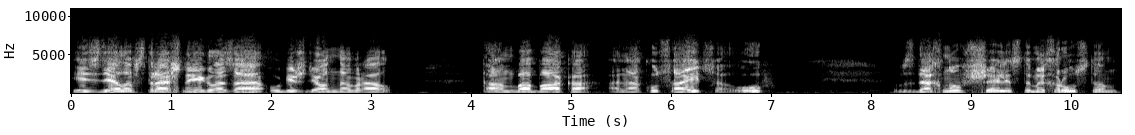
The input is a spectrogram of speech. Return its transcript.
и, сделав страшные глаза, убежденно врал. «Там бабака, она кусается, уф!» Вздохнув шелестом и хрустом,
